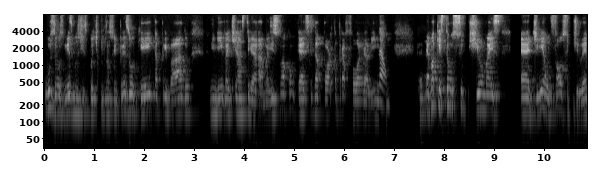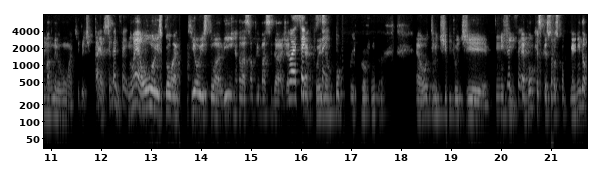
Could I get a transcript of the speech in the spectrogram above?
usam os mesmos dispositivos na sua empresa, ok, está privado, ninguém vai te rastrear, mas isso não acontece da porta para fora ali. Enfim. Não. É uma questão sutil, mas é, diria um falso dilema número um aqui, do tipo, cara, você não é ou eu estou aqui ou eu estou ali em relação à privacidade. Não é sempre a coisa é um pouco mais profunda. É outro tipo de. Enfim, Perfeito. é bom que as pessoas compreendam.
